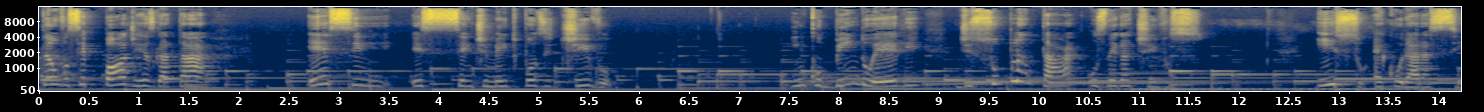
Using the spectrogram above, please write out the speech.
Então você pode resgatar esse esse sentimento positivo, incumbindo ele de suplantar os negativos. Isso é curar a si.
